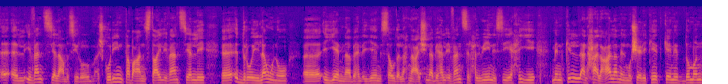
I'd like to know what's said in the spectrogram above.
events يلي عم بيصيروا مشكورين طبعا Style Events يلي آه، قدروا يلونوا آه، أيامنا بهالأيام السوداء اللي نحن عايشينها بهال events الحلوين السياحية من كل أنحاء العالم. المشاركات كانت ضمن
